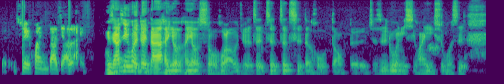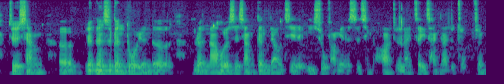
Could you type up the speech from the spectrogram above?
对，所以欢迎大家来。我相信会对大家很有很有收获啊！我觉得这这这次的活动，对，就是如果你喜欢艺术，或是就是想呃认认识更多元的人啊，或者是想更了解艺术方面的事情的话，就是来这里参加就准准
